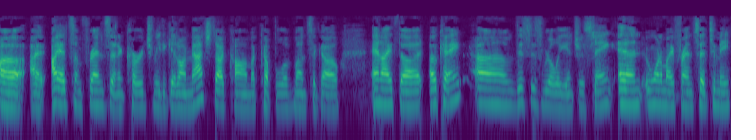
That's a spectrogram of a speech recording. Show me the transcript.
uh, I, I had some friends that encouraged me to get on Match.com a couple of months ago. And I thought, okay, um, this is really interesting. And one of my friends said to me,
